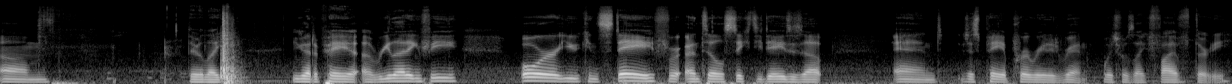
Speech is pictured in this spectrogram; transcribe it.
Um, they're like, you got to pay a, a reletting fee, or you can stay for until sixty days is up, and just pay a prorated rent, which was like five thirty,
